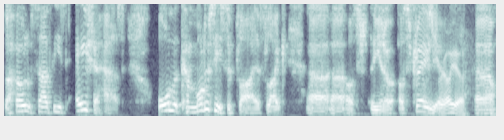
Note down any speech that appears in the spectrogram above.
the whole of Southeast Asia has. All the commodity suppliers, like uh, uh, you know Australia, Australia uh, yeah.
